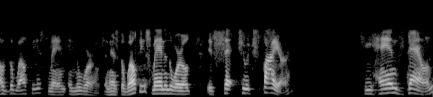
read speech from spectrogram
of the wealthiest man in the world. And as the wealthiest man in the world is set to expire, he hands down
